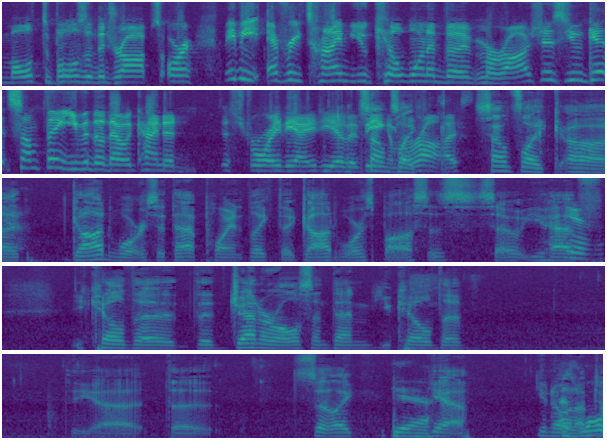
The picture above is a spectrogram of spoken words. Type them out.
multiples of the drops, or maybe every time you kill one of the mirages, you get something. Even though that would kind of destroy the idea of it, It being a sounds like mirage. sounds like uh, God Wars at that point, like the God Wars bosses. So you have Yeah. you kill the the generals, and then you kill the the uh, the so like Yeah. yeah, you know As what I'm Walter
